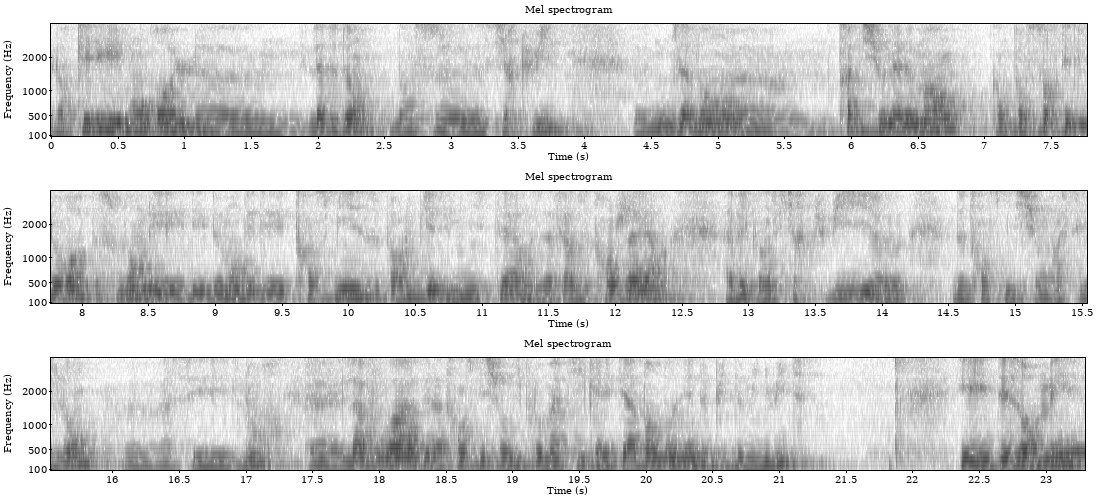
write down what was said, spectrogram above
Alors quel est mon rôle euh, là-dedans, dans ce circuit? Euh, Nous avons euh, traditionnellement, quand on sortait de l'Europe, souvent les, demandes étaient transmises par le biais du ministère des Affaires étrangères, avec un circuit de transmission assez long, assez lourd. La voie de la transmission diplomatique a été abandonnée depuis 2008. Et désormais,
